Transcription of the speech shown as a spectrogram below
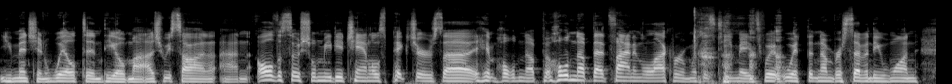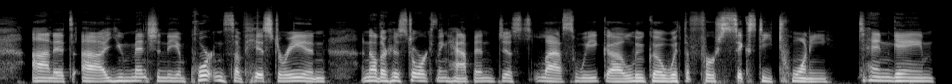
you mentioned Wilt and the homage we saw on, on all the social media channels, pictures, uh, him holding up holding up that sign in the locker room with his teammates with, with the number seventy one on it. Uh, you mentioned the importance of history, and another historic thing happened just last week. Uh, Luka with the first 60-20 10 game.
